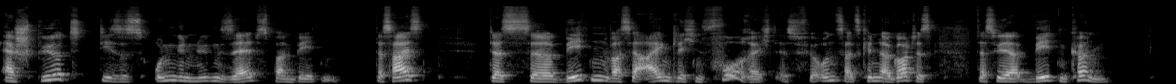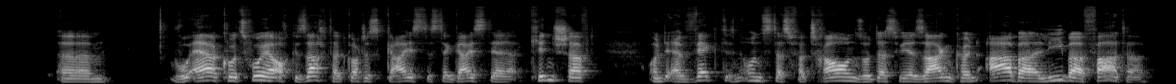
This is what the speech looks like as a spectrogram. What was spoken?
er spürt dieses Ungenügen selbst beim Beten. Das heißt, das äh, Beten, was ja eigentlich ein Vorrecht ist für uns als Kinder Gottes, dass wir beten können, ähm, wo er kurz vorher auch gesagt hat, Gottes Geist ist der Geist der Kindschaft und er weckt in uns das Vertrauen, sodass wir sagen können, aber lieber Vater.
